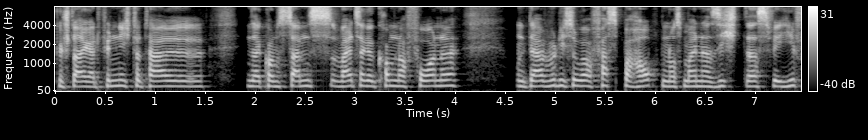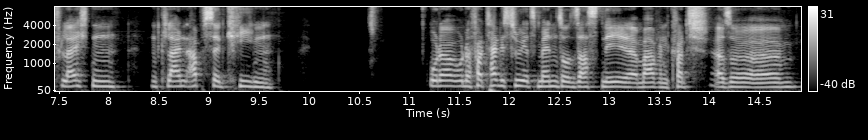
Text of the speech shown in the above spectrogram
gesteigert, finde ich. Total in der Konstanz weitergekommen nach vorne. Und da würde ich sogar fast behaupten, aus meiner Sicht, dass wir hier vielleicht einen, einen kleinen Upset kriegen. Oder, oder verteidigst du jetzt Menzo und sagst, nee, Marvin, Quatsch. Also, ähm,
